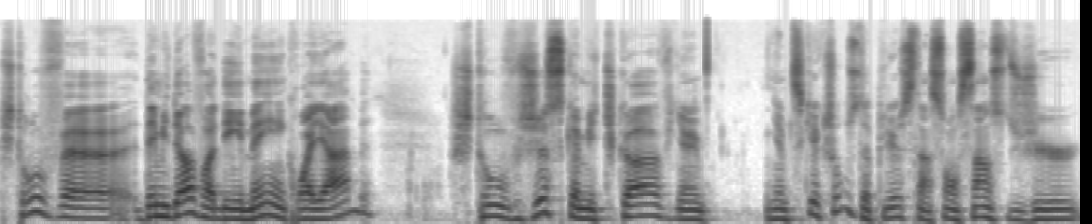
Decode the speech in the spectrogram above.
je trouve euh, Demidov a des mains incroyables. Je trouve juste que Michkov, il y, a un, il y a un petit quelque chose de plus dans son sens du jeu,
